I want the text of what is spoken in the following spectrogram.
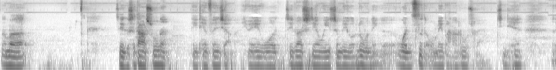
那么，这个是大叔呢那天分享的，因为我这段时间我一直没有录那个文字的，我没把它录出来，今天呃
